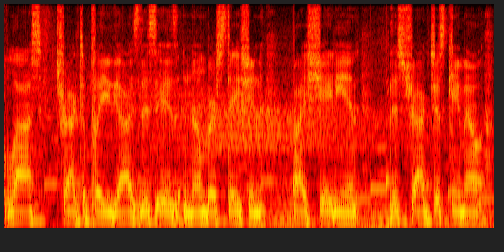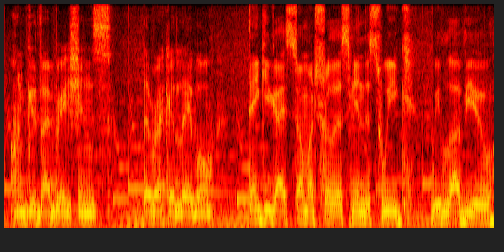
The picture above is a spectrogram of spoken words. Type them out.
last track to play you guys. This is Number Station by Shadient. This track just came out on Gud Vibrations, the record label. Thank you guys so much for listening this week. We love you,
